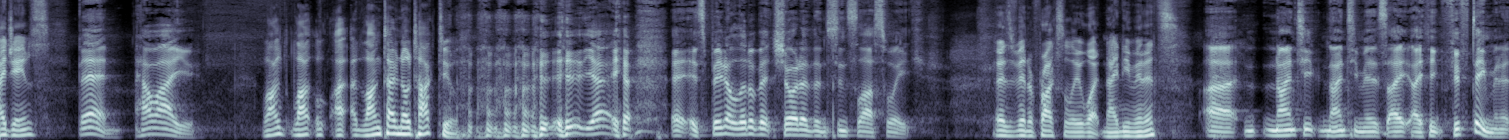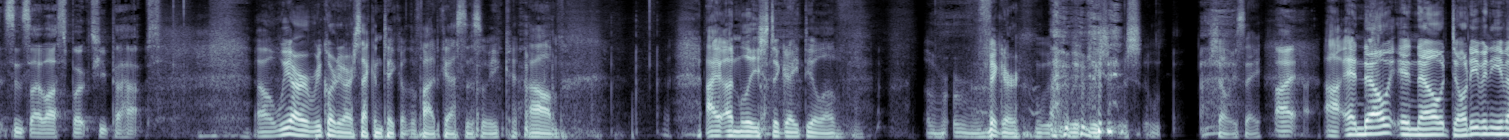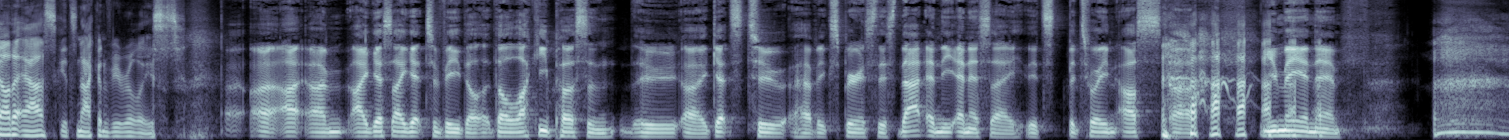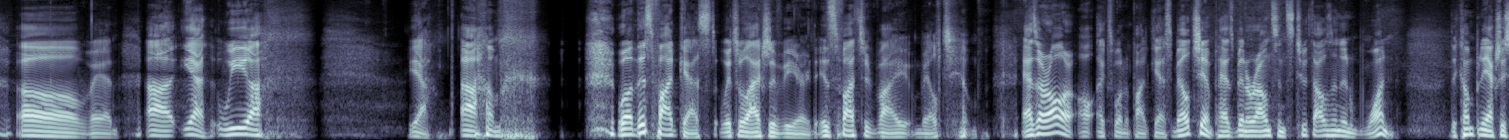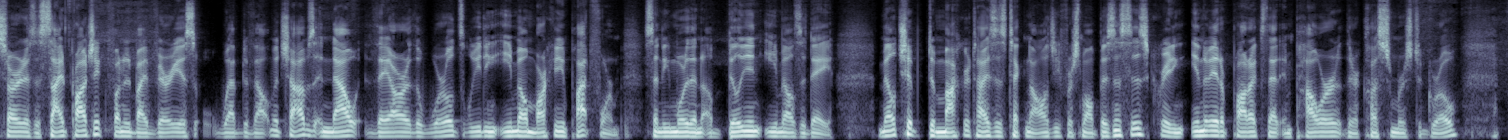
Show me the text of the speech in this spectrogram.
Hi, James. Ben, how are you? Long, long, a long time no talk to. yeah, yeah. It's been a little bit shorter than since last week. It's been approximately what, 90 minutes? Uh, 90, 90 minutes. I, I think 15 minutes since I last spoke to you, perhaps. Uh, we are recording our second take of the podcast this week. Um, I unleashed a great deal of, of vigor. We, we, we, shall we say? I uh, and no, and no, don't even email to ask. It's not going to be released. Uh, I, am I guess I get to be the the lucky person who uh, gets to have experienced this. That and the NSA. It's between us, uh, you, me, and them. Oh man, uh, yeah, we, uh, yeah. Um, well, this podcast, which will actually be aired, is sponsored by Mailchimp. As are all, all Exponent podcasts, Mailchimp has been around since 2001. The company actually started as a side project funded by various web development jobs, and now they are the world's leading email marketing platform, sending more than a billion emails a day. MailChimp democratizes technology for small businesses, creating innovative products that empower their customers to grow.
